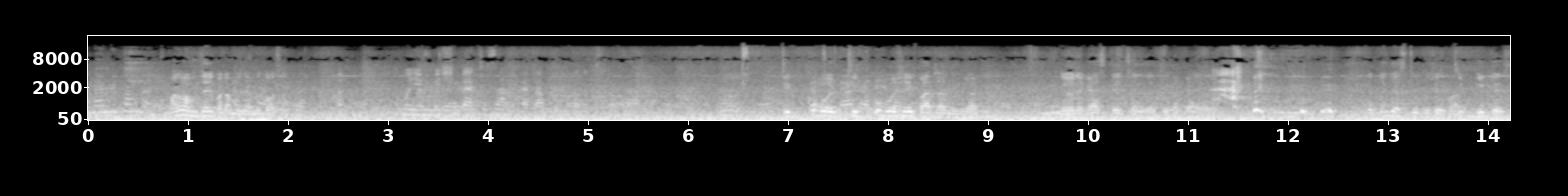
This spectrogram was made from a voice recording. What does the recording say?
ananipanga. Kwa mjaipata mwenye amekosa. Mwenye mmeshika ati sana kataa kulipa. Tip kubwa tip kubwa shaipata ni ngapi? Nionekana stage change biggest tip The is tip biggest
